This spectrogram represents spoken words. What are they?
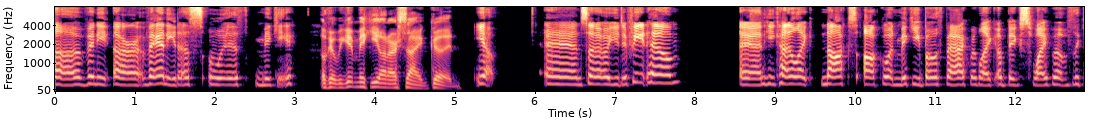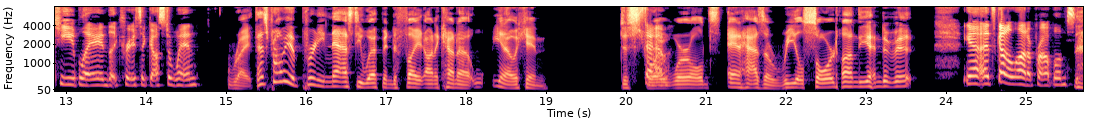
uh Vinny or Vanitas with Mickey. Okay, we get Mickey on our side. Good. Yep. And so you defeat him, and he kind of like knocks Aqua and Mickey both back with like a big swipe of the Keyblade that creates a gust of wind. Right. That's probably a pretty nasty weapon to fight on account of, you know, it can destroy Stab. worlds and has a real sword on the end of it. Yeah, it's got a lot of problems.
